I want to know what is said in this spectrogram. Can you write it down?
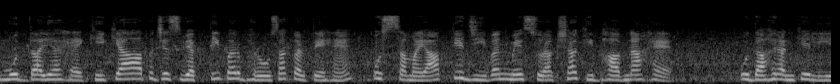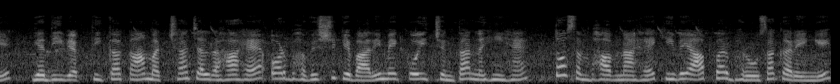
मुद्दा यह है कि क्या आप जिस व्यक्ति पर भरोसा करते हैं, उस समय आपके जीवन में सुरक्षा की भावना है। उदाहरण के लिए, यदि व्यक्ति का काम अच्छा चल रहा है और भविष्य के बारे में कोई चिंता नहीं है तो संभावना है कि वे आप पर भरोसा करेंगे,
